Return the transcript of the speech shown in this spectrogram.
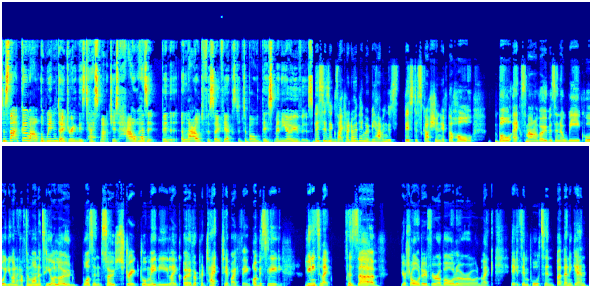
Does that go out the window during these test matches? How has it been allowed for Sophie Ecclestone to bowl this many overs? This is exactly. I don't think we'd be having this this discussion if the whole bowl X amount of overs in a week, or you're going to have to monitor your load, wasn't so strict, or maybe like overprotective. I think obviously you need to like preserve your shoulder if you're a bowler, or like it's important. But then again,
